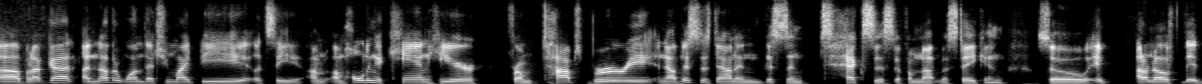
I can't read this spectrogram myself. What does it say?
Uh, but I've got another one that you might be. Let's see. I'm I'm holding a can here from Tops Brewery. Now this is down in this is in Texas, if I'm not mistaken. So it, I don't know if they,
